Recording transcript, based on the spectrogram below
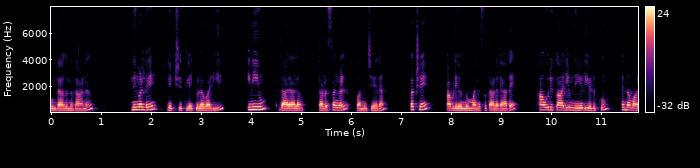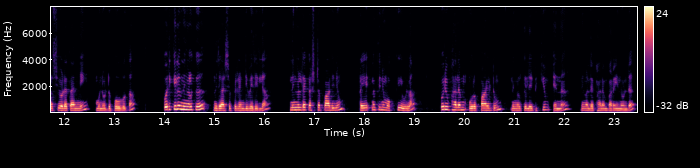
ഉണ്ടാകുന്നതാണ്. നിങ്ങളുടെ ലക്ഷ്യത്തിലേക്കുള്ള വഴിയിൽ ഇനിയും ധാരാളം തടസ്സങ്ങൾ വന്നു ചേരാം. പക്ഷേ അവിടെയൊന്നും മനസ്സ് തളരാതെ ആ ഒരു കാര്യം നേടിയെടുക്കും എന്ന വാശിയോടെ തന്നെ മുന്നോട്ട് പോവുക. ഒരിക്കലും നിങ്ങൾക്ക് നിരാശപ്പെടേണ്ടി വരില്ല. നിങ്ങളുടെ കഷ്ടപ്പാടിനും പ്രയത്നത്തിനുമൊക്കെയുള്ള ഒരു ഫലം ഉറപ്പായിട്ടും നിങ്ങൾക്ക് ലഭിക്കും എന്ന് നിങ്ങളുടെ ഫലം പറയുന്നുണ്ട്.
